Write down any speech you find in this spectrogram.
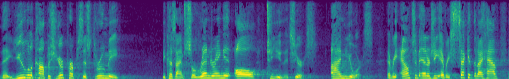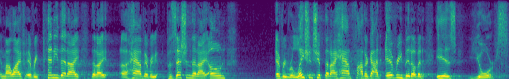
that you will accomplish your purposes through me because I'm surrendering it all to you. It's yours. I'm yours. Every ounce of energy, every second that I have in my life, every penny that I, that I uh, have, every possession that I own, every relationship that I have, Father God, every bit of it is yours.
